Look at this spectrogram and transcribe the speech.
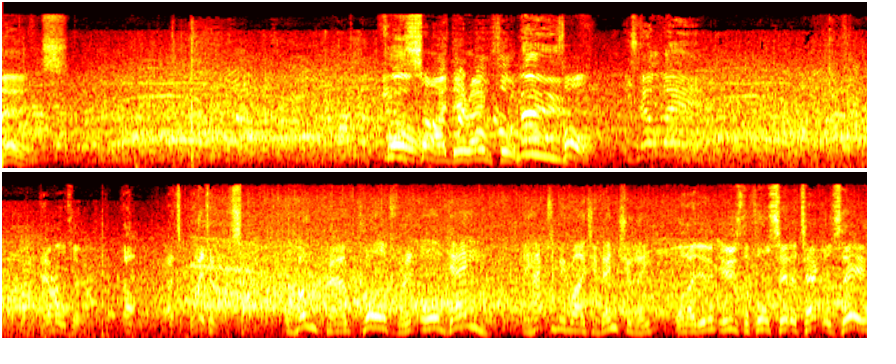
Burns. Four. Inside their own 40. Move. Four. He's held there. Hamilton. Oh, that's blatant offside. The home crowd called for it all game. They had to be right eventually. Well, they didn't use the full set of tackles there.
